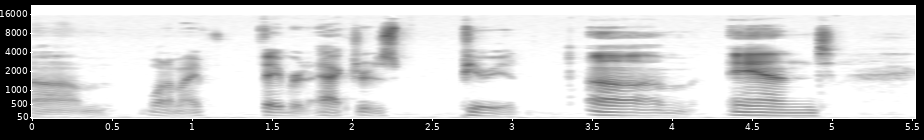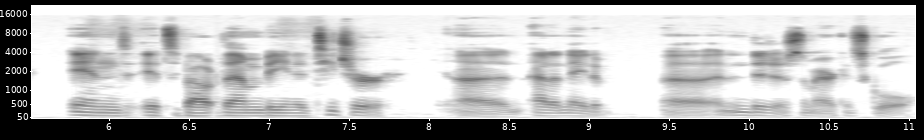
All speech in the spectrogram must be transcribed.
um, one of my favorite actors. Period. Um, and and it's about them being a teacher uh, at a native, uh, an indigenous American school,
